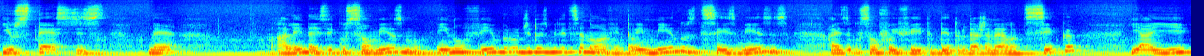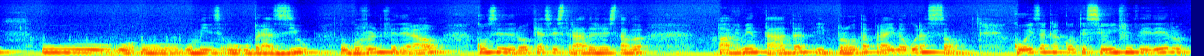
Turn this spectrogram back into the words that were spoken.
e os testes, né? Além da execução mesmo, em novembro de 2019. Então, em menos de seis meses, a execução foi feita dentro da janela de seca e aí o, o, o, o, Brasil, o governo federal, considerou que essa estrada já estava pavimentada e pronta para inauguração, coisa que aconteceu em fevereiro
